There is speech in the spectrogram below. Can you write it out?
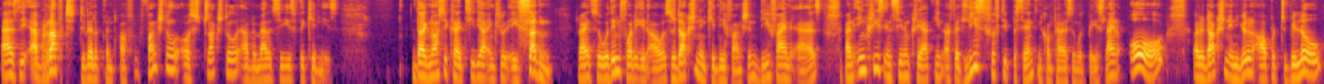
as the abrupt development of functional or structural abnormalities of the kidneys. Diagnostic criteria include a sudden right? So within 48 hours, reduction in kidney function defined as an increase in serum creatinine of at least 50% in comparison with baseline or a reduction in urine output to below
